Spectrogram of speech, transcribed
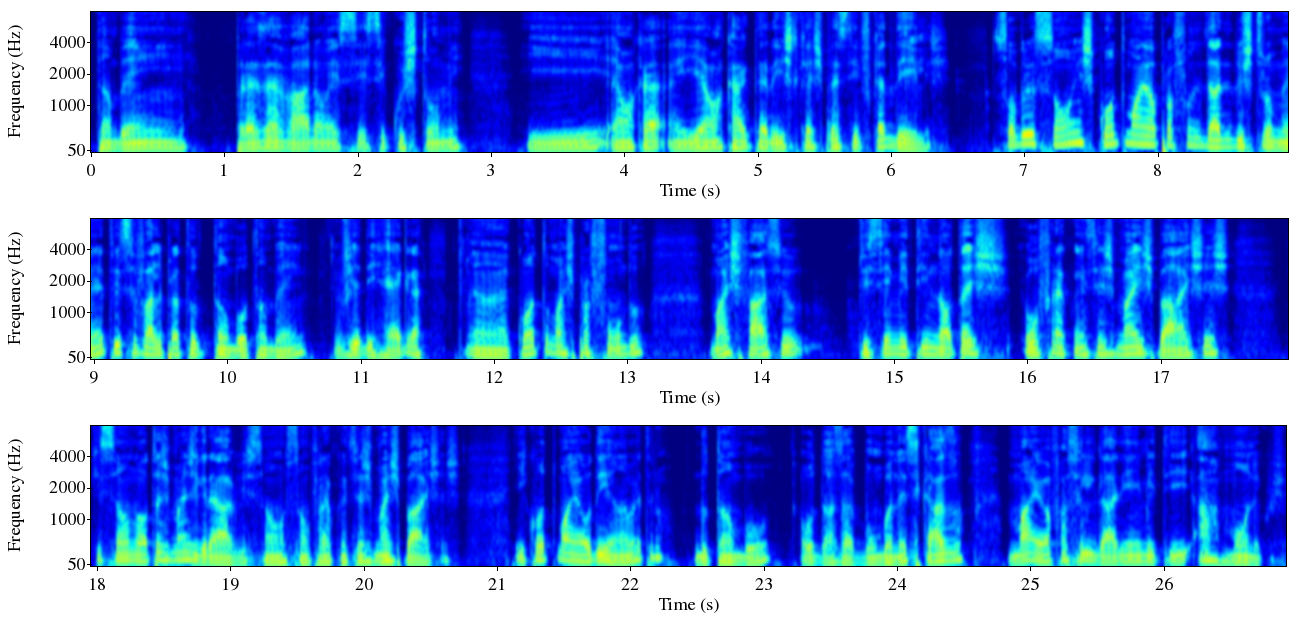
também preservaram esse, esse costume e é, uma, e é uma característica específica deles. Sobre os sons, quanto maior a profundidade do instrumento, isso vale para todo tambor também, via de regra, uh, quanto mais profundo, mais fácil de se emitir notas ou frequências mais baixas que são notas mais graves, são, são frequências mais baixas. E quanto maior o diâmetro do tambor, ou da zabumba nesse caso, maior a facilidade em emitir harmônicos.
